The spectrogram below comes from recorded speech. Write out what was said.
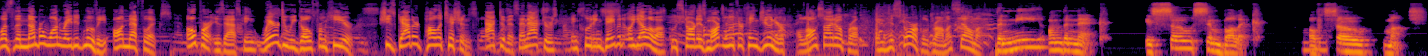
was the number one rated movie on Netflix. Oprah is asking, where do we go from here? She's gathered politicians, activists, and actors, including David Oyelowo, who starred as Martin Luther King Jr. alongside Oprah in the historical drama Selma. The knee on the neck is so symbolic of so much.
